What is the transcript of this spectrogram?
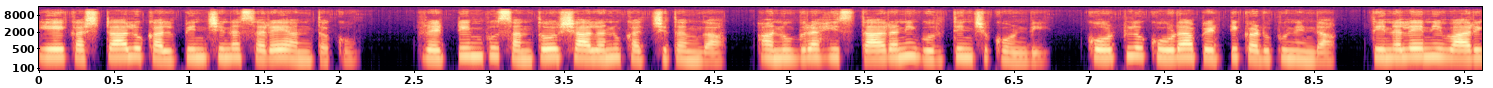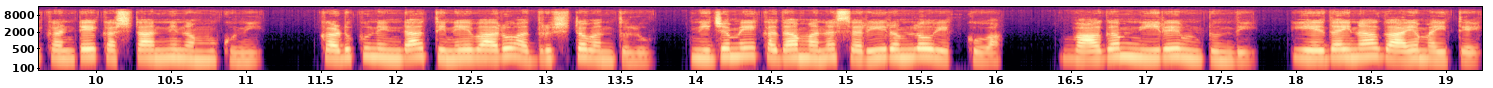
ఏ కష్టాలు కల్పించిన సరే అంతకు. రెట్టింపు సంతోషాలను ఖచ్చితంగా అనుగ్రహిస్తారని గుర్తించుకోండి. కోట్లు కూడా పెట్టి కడుపు నిండా తినలేని వారికంటే కష్టాన్ని నమ్ముకుని కడుపు నిండా తినేవారు అదృష్టవంతులు. నిజమే కదా మన శరీరంలో ఎక్కువ భాగం నీరే ఉంటుంది. ఏదైనా గాయమైతే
